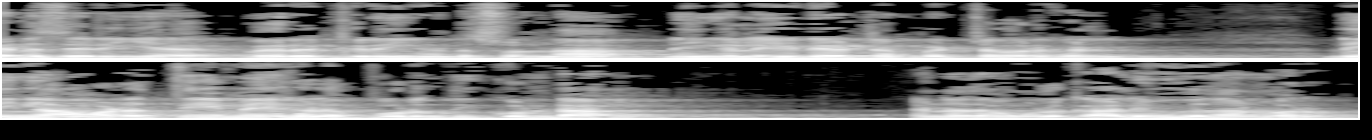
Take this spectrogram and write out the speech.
என்ன செய்றீங்க? வெறுக்கிறீங்கன்னு சொன்னால் நீங்கள் ஈடேற்றம் பெற்றவர்கள். நீங்கள் அவங்களோட தீமைகளை பொருந்தி கொண்டால் என்னது உங்களுக்கு அழிவுக்கு தான் வரும்.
